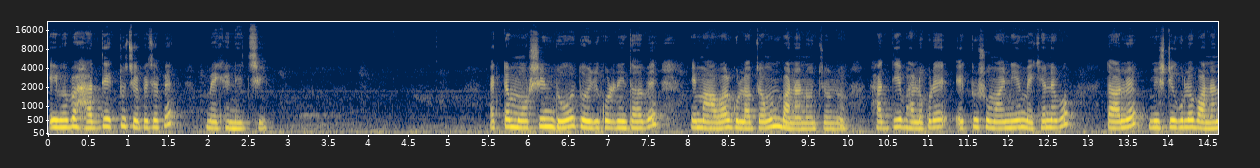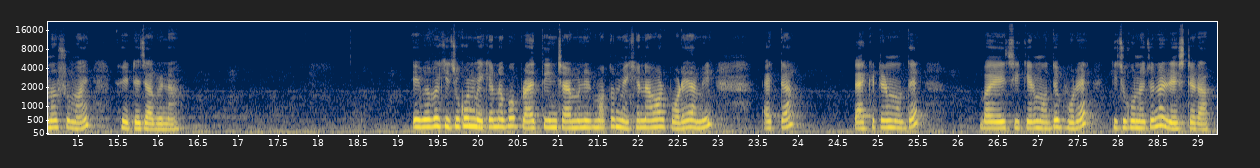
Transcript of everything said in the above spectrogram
এইভাবে হাত দিয়ে একটু চেপে চেপে মেখে নিচ্ছি। একটা মসৃণ ডো তৈরি করে নিতে হবে এই মাওয়ার গোলাপ জামুন বানানোর জন্য। হাত দিয়ে ভালো করে একটু সময় নিয়ে মেখে নেব, তাহলে মিষ্টিগুলো বানানোর সময় ফেটে যাবে না। এইভাবে কিছুক্ষণ মেখে নেব। প্রায় তিন, চার মিনিট মতন মেখে নেওয়ার পরে আমি একটা প্যাকেটের মধ্যে বা এই চিকের মধ্যে ভরে কিছুক্ষণের জন্য রেস্টে রাখব।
